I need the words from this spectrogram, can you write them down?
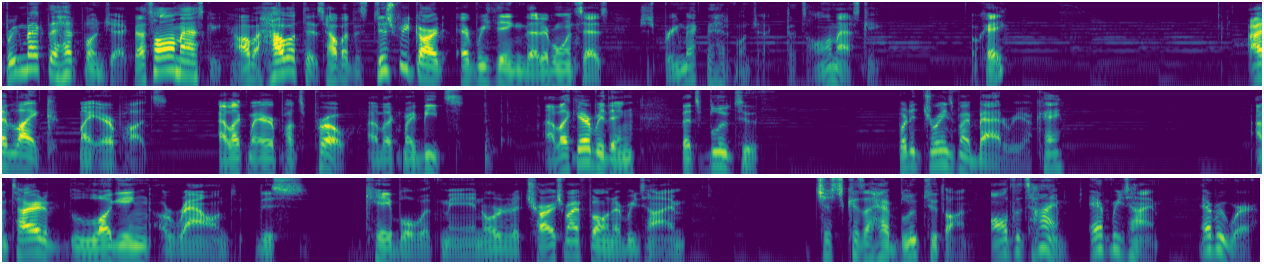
Bring back the headphone jack. That's all I'm asking. How about, how about this? How about this? Disregard everything that everyone says. Just bring back the headphone jack. That's all I'm asking. Okay? I like my AirPods. I like my AirPods Pro. I like my Beats. I like everything that's Bluetooth. But it drains my battery, okay? I'm tired of lugging around this cable with me in order to charge my phone every time just because I have Bluetooth on all the time, every time, everywhere.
